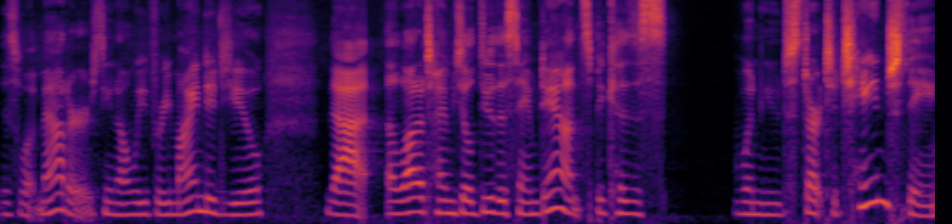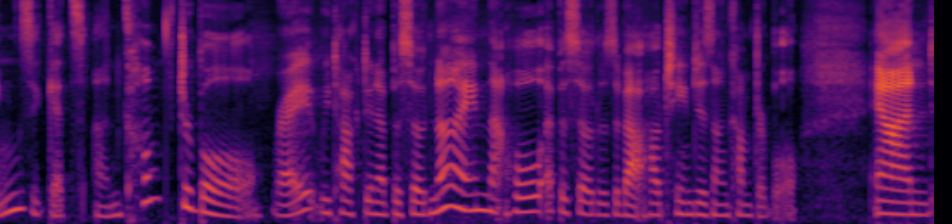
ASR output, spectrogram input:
is what matters. You know, we've reminded you that a lot of times you'll do the same dance because when you start to change things, it gets uncomfortable, right? We talked in episode nine, that whole episode was about how change is uncomfortable. And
